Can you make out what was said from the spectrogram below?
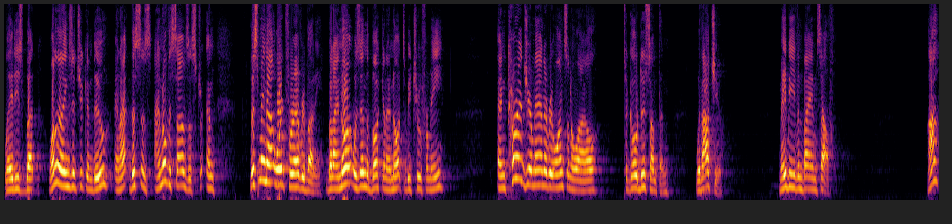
ladies. But one of the things that you can do, and I, this is I know this sounds a, and this may not work for everybody, but I know it was in the book, and I know it to be true for me. Encourage your man every once in a while to go do something without you, maybe even by himself. Huh?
